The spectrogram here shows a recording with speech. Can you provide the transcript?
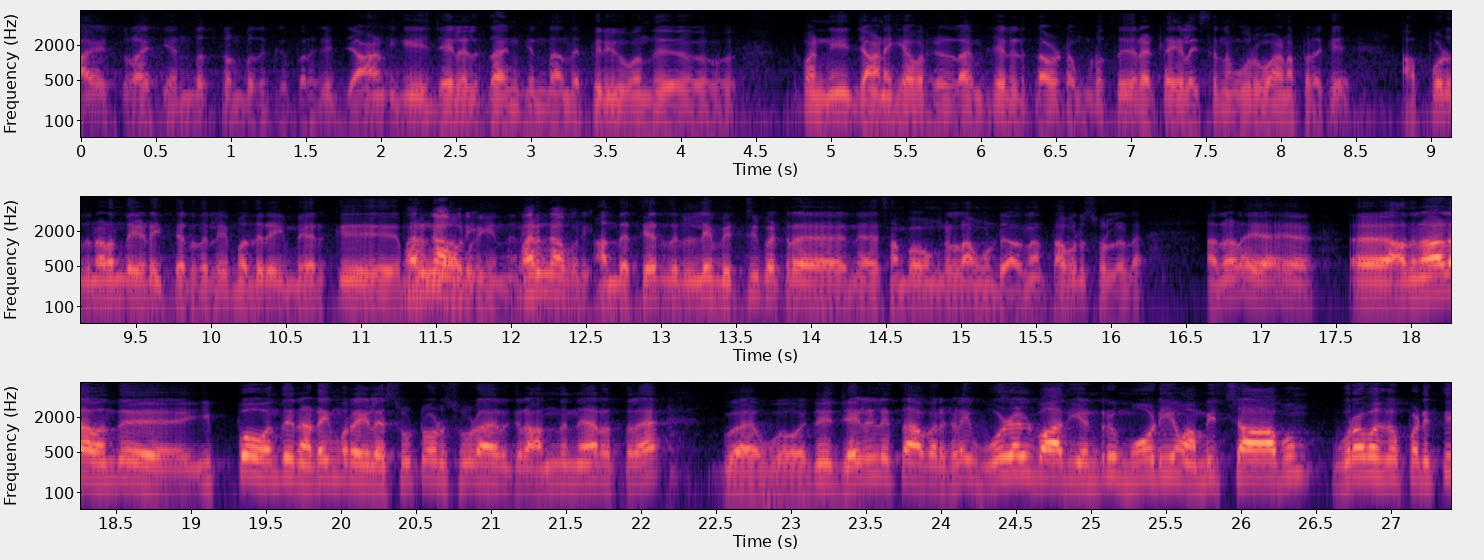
ஆயிரத்தி தொள்ளாயிரத்தி எண்பத்தொன்பதுக்கு பிறகு ஜானகி ஜெயலலிதா என்கின்ற அந்த பிரிவு வந்து பண்ணி ஜானகி அவர்கள் மருங்காபுரி. கொடுத்து இரட்டை இலை சின்னம் உருவான பிறகு அப்பொழுது நடந்த இடைத்தேர்தலில் மதுரை மேற்கு மருங்காபுரி அந்த தேர்தலிலே வெற்றி பெற்ற சம்பவங்கள்லாம் உண்டு. அதை நான் தவறு சொல்லலை. அதனால் அதனால் வந்து இப்போ வந்து நடைமுறையில் சூட்டோடு சூடாக இருக்கிற அந்த நேரத்தில் இது ஜெயலலிதா அவர்களை ஊழல்வாதி என்று மோடியும் அமித்ஷாவும் உறவகப்படுத்தி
